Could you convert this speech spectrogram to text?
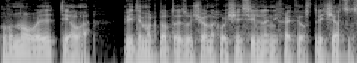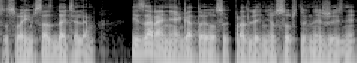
в новое тело. Видимо, кто-то из ученых очень сильно не хотел встречаться со своим создателем и заранее готовился к продлению собственной жизни.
